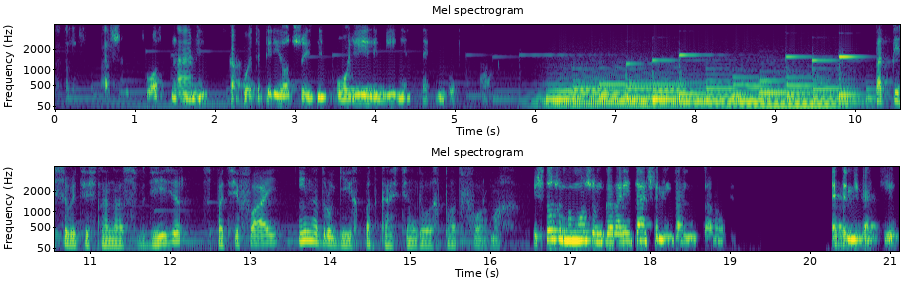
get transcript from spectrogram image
Потому что большинство с нами в какой-то период жизни более или менее с этим будет сталкиваться. Подписывайтесь на нас в Deezer, Spotify и на других подкастинговых платформах. И что же мы можем говорить дальше о ментальном здоровье? Это негатив,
